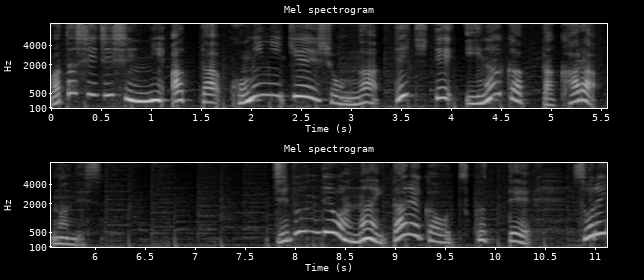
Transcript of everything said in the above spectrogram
私自身に合ったコミュニケーションができていなかったからなんです。自分ではない誰かを作ってそれに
